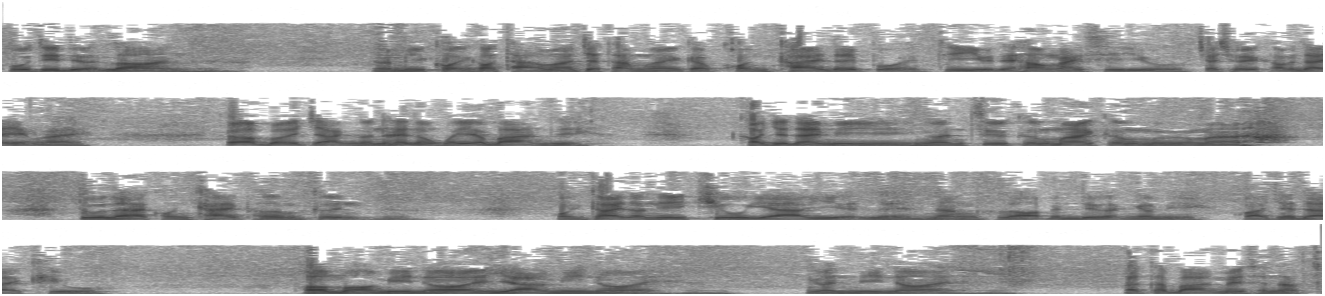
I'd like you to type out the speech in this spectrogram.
ผู้ที่เดือดร้อน มีคนเขาถามว่าจะทำไงกับคนไข้ได้ป่วยที่อยู่ในห้องไอซียูจะช่วยเขาได้อย่างไร ก็บริจาคเงินให้โรงพยาบาลสิเขาจะได้มีเงินซื้อเครื่องไม้เครื่องมือมา ดูแลคนไข้เพิ่มขึ้น คนไข้ตอนนี้คิวยาวเหยียดเลย นั่งรอเป็นเดือนก็มีกว่าจะได้คิว เพราะหมอมีน้อย ยามีน้อย เงินมีน้อย รัฐบาลไม่สนับส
